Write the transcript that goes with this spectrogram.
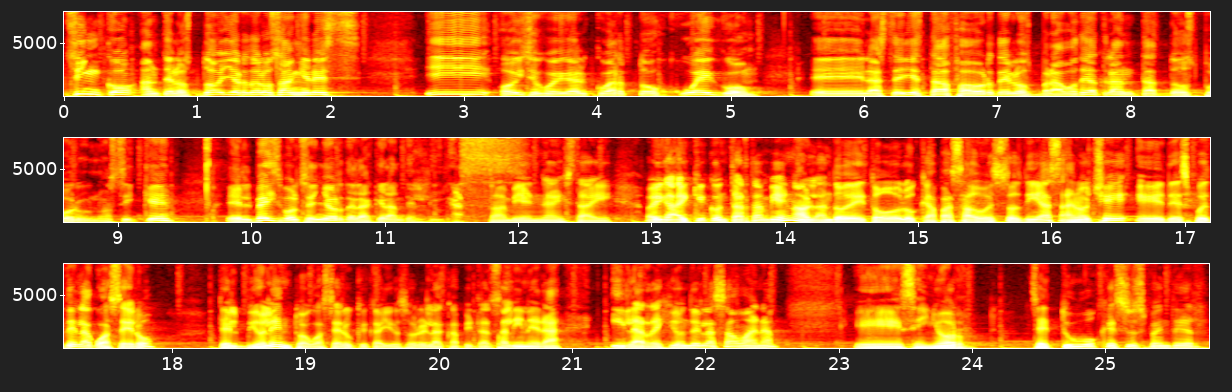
5 ante los Dodgers de Los Ángeles y hoy se juega el cuarto juego. Eh, la serie está a favor de los Bravos de Atlanta 2 por 1. Así que el béisbol, señor, de las grandes ligas. También ahí está ahí. Oiga, hay que contar también, hablando de todo lo que ha pasado estos días, anoche, eh, después del aguacero, del violento aguacero que cayó sobre la capital salinera y la región de la Sabana, eh, señor, se tuvo que suspender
